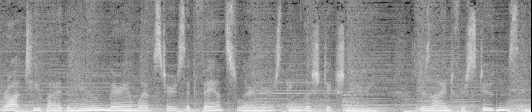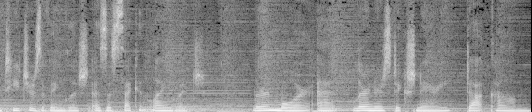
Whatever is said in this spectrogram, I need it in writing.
Brought to you by the new Merriam Webster's Advanced Learners English Dictionary, designed for students and teachers of English as a second language. Learn more at learnersdictionary.com.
